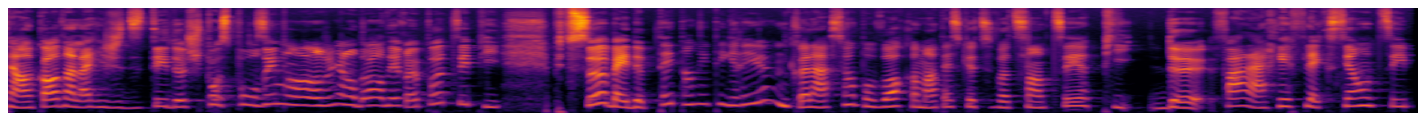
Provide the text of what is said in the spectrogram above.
t'es encore dans la rigidité de je suis pas supposée manger en dehors des repas, tu sais, puis, tout ça, ben de peut-être en intégrer une collation pour voir comment est-ce que tu vas te sentir, puis de faire la réflexion, tu sais,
